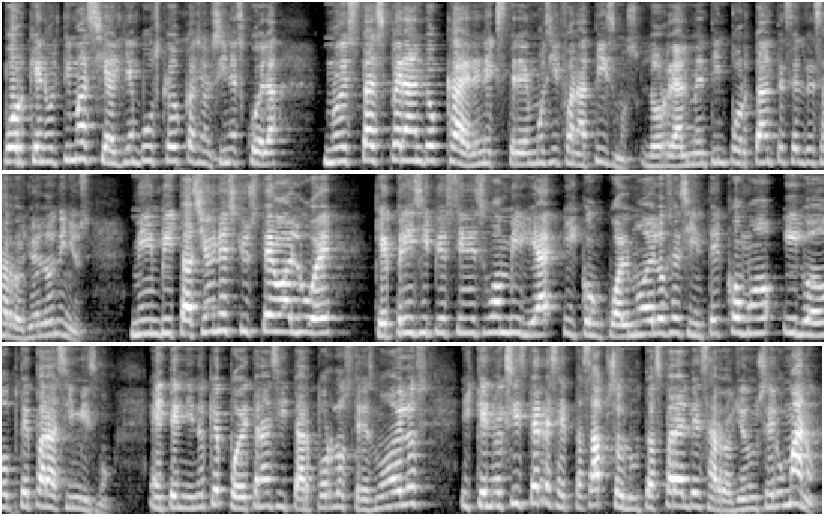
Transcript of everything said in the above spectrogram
porque en última si alguien busca educación sin escuela, no está esperando caer en extremos y fanatismos. Lo realmente importante es el desarrollo de los niños. Mi invitación es que usted evalúe qué principios tiene su familia y con cuál modelo se siente cómodo y lo adopte para sí mismo, entendiendo que puede transitar por los tres modelos y que no existen recetas absolutas para el desarrollo de un ser humano.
